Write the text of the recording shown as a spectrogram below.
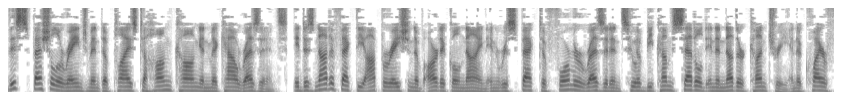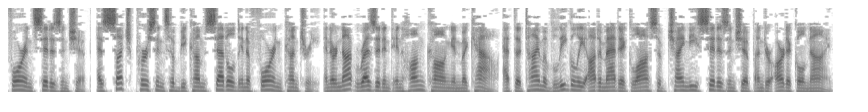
This special arrangement applies to Hong Kong and Macau residents. It does not affect the operation of Article 9 in respect of former residents who have become settled in another country and acquire foreign citizenship, as such persons have become settled in a foreign country and are not resident in Hong Kong and Macau at the time of legally automatic loss of Chinese citizenship under Article 9.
